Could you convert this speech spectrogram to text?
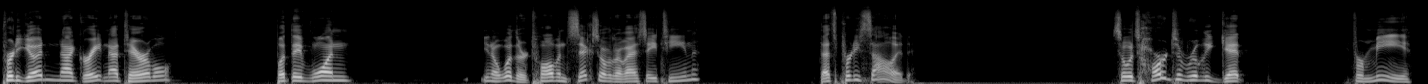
pretty good. Not great, not terrible. But they've won, you know, what, they're 12 and 6 over their last 18. That's pretty solid. So it's hard to really get, for me,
